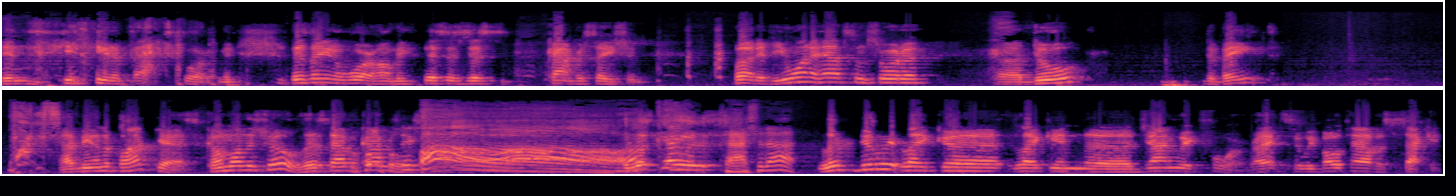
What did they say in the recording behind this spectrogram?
Didn't think he'd be in a vax war with me. This ain't a war, homie. This is just conversation. But if you want to have some sort of uh, duel, debate, have me on the podcast. Come on the show. Let's have a conversation. Oh, Let's do okay. it- Pass it out. Let's do it like uh, like in uh, John Wick Four, right? So we both have a second,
